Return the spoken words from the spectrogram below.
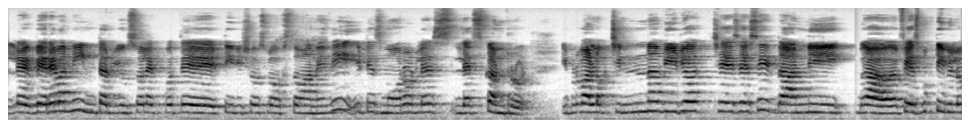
లే- వేరేవన్నీ ఇంటర్వ్యూస్ లేకపోతే టీవీ షోస్లో వస్తాం అనేది it is more or less less control ఇప్పుడు వాళ్ళు ఒక చిన్న వీడియో చేసేసి దాన్ని ఫేస్బుక్ టీవీలో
